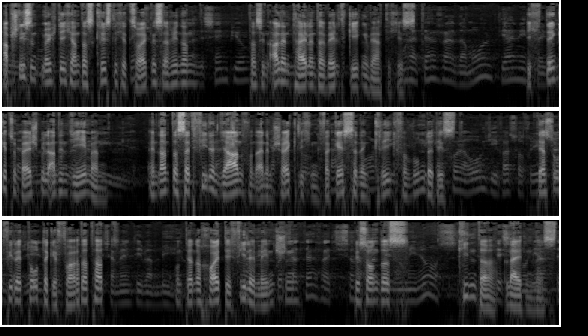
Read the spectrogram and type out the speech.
Abschließend möchte ich an das christliche Zeugnis erinnern, das in allen Teilen der Welt gegenwärtig ist. Ich denke zum Beispiel an den Jemen, ein Land, das seit vielen Jahren von einem schrecklichen, vergessenen Krieg verwundet ist, der so viele Tote gefordert hat und der noch heute viele Menschen, besonders Kinder, leiden lässt.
